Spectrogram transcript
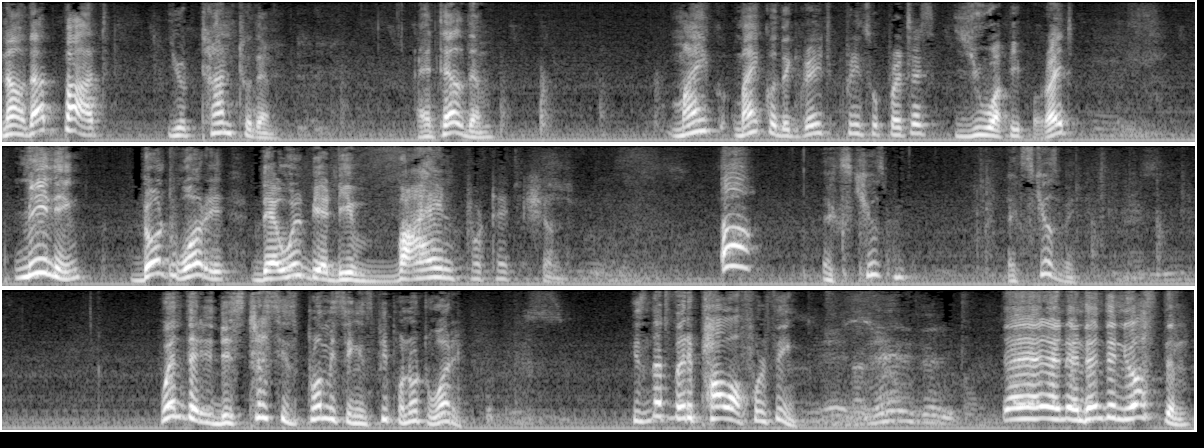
Now, that part, you turn to them and tell them, Michael, Michael, the great prince who protects your people, right? Meaning, don't worry, there will be a divine protection. Ah, excuse me. Excuse me. When there is distress, he's promising his people not to worry. Isn't that a very powerful thing? Yes. Very, very powerful. And, and then, then you ask them,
